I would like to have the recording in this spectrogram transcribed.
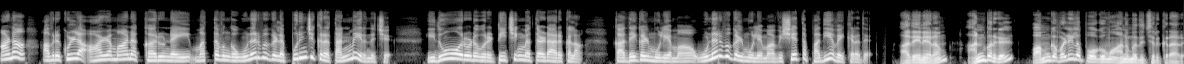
ஆனா அவருக்குள்ள ஆழமான கருணை மத்தவங்க உணர்வுகளை புரிஞ்சுக்கிற தன்மை இருந்துச்சு. இதுவும் அவரோட ஒரு டீச்சிங் மெத்தடா இருக்கலாம். கதைகள் மூலியமா உணர்வுகள் மூலியமா விஷயத்த பதிய வைக்கிறது. அதே நேரம் அன்பர்கள் அவங்க வழியில போகவும் அனுமதிச்சிருக்கிறாரு.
